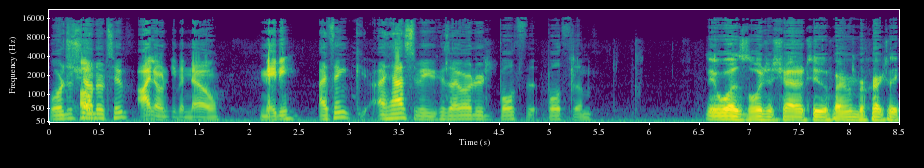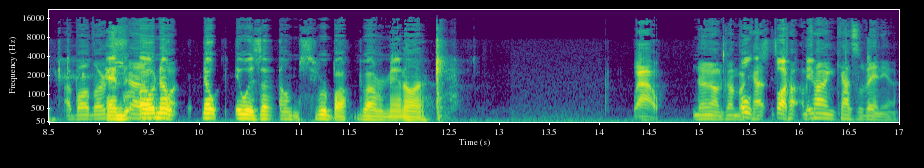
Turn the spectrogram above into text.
Lords of Oh. Shadow Two. i don't even know maybe I think it has to be because I ordered both both of them. It was Lords of Shadow 2, if I remember correctly. I bought Lords And of Shadow. oh no, one- nope, it was um Super Bo- Bomberman R. wow no, no, I'm talking Oh, about. Ca- fuck, I'm it- talking Castlevania.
